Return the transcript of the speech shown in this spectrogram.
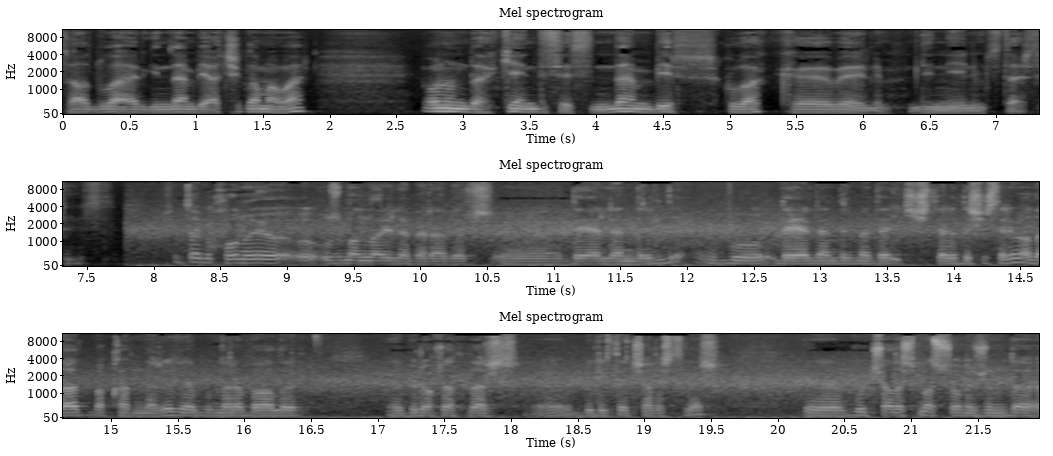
Sadullah Ergin'den bir açıklama var. Onun da kendi sesinden bir kulak e, verelim, dinleyelim isterseniz. Şimdi tabii konuyu e, uzmanlarıyla beraber e, değerlendirildi. Bu değerlendirmede İçişleri, Dışişleri ve Adalet Bakanları ve bunlara bağlı bürokratlar birlikte çalıştılar. Bu çalışma sonucunda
